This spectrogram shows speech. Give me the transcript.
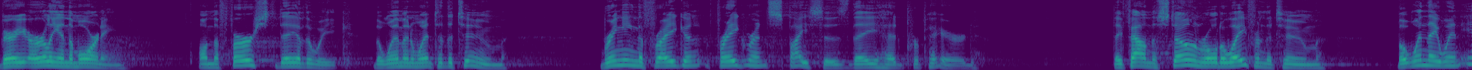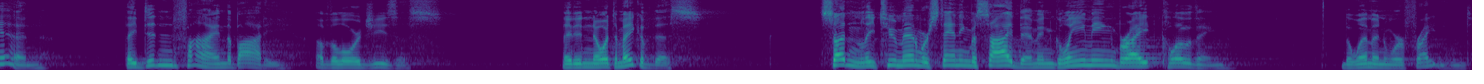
Very early in the morning, on the first day of the week, the women went to the tomb, bringing the fragrant, fragrant spices they had prepared. They found the stone rolled away from the tomb, but when they went in, they didn't find the body of the Lord Jesus. They didn't know what to make of this. Suddenly, two men were standing beside them in gleaming bright clothing. The women were frightened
